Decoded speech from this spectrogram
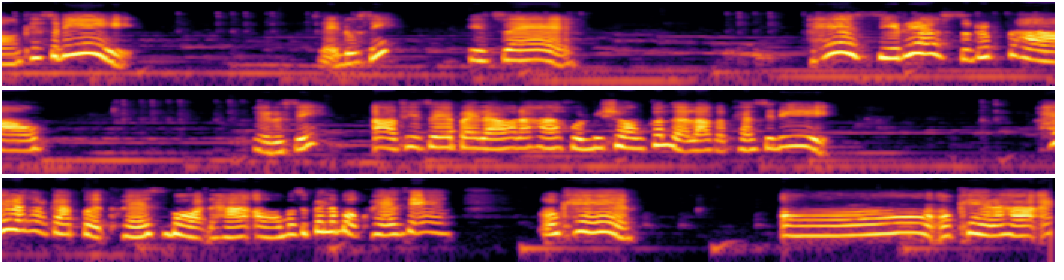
องแคสซิดี้ไหนดูสิพีเจเฮ้ซีเรียสหรือเปล่าไหนดูสิอ้าวทีเจไปแล้วนะคะ คุณผู้ชมก็เหลือเรากับแคสซิดี้ ให้เราทำการเปิดเควสบอร์ดนะคะ อ๋อ มันจะเป็นระบบเควสนี่เอง โอเค อ๋อ โอเคนะคะไอ้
